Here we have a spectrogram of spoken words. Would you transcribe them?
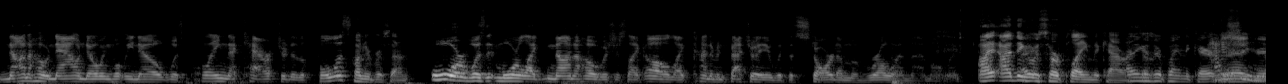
Nanaho now knowing what we know was playing that character to the fullest? 100%. Or was it more like Nanaho was just like, oh, like kind of infatuated with the stardom of Roa in that moment? I, I think it was her playing the character. I think it was her playing the character. How character. does she agree.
